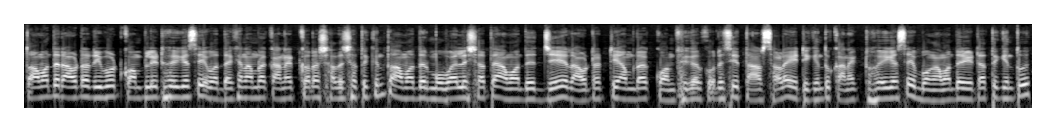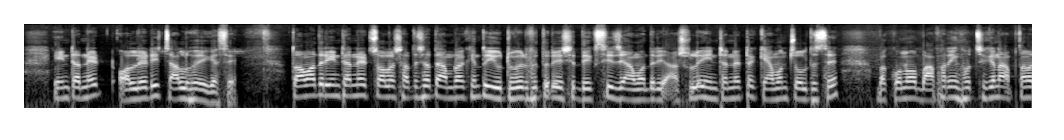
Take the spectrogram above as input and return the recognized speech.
তো আমাদের রাউটার রিবোর্ট কমপ্লিট হয়ে গেছে। এবার দেখেন আমরা কানেক্ট করার সাথে সাথে কিন্তু আমাদের মোবাইলের সাথে আমাদের যে রাউটারটি আমরা কনফিগার করেছি, তার ছাড়া এটি কিন্তু কানেক্ট হয়ে গেছে এবং আমাদের এটাতে কিন্তু ইন্টারনেট অলরেডি চালু হয়ে গেছে। তো আমাদের ইন্টারনেট চলার সাথে সাথে আমরা কিন্তু ইউটিউবের ভিতরে এসে দেখছি যে আমাদের আসলে ইন্টারনেটটা কেমন চলতেছে বা কোনো বাফারিং হচ্ছে কিনা। আপনারা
